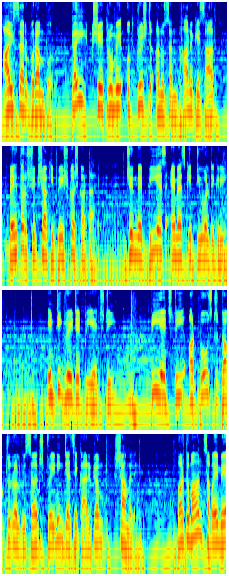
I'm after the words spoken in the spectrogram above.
ISAR Burampur कई क्षेत्रों में उत्कृष्ट अनुसंधान के साथ बेहतर शिक्षा की पेशकश करता है, जिनमें बीएसएमएस की dual degree integrated PhD PhD और पोस्ट डॉक्टरल रिसर्च ट्रेनिंग जैसे कार्यक्रम शामिल हैं। वर्तमान समय में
